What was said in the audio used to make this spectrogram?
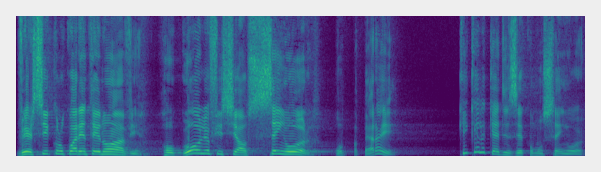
Versículo 49. Rogou-lhe o oficial, Senhor. Opa, peraí. O que, que ele quer dizer como Senhor?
